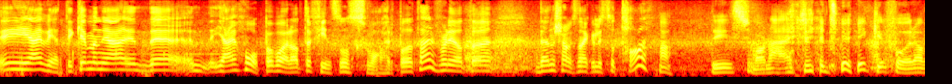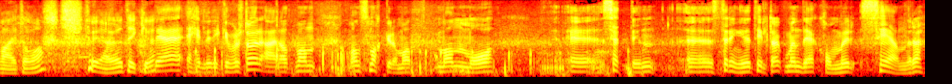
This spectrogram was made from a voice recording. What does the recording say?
Jeg vet ikke, men jeg, det, jeg håper bare at det fins noen svar på dette her. fordi at eh, den sjansen har jeg ikke lyst til å ta. Ja, de svarene her du ikke får av meg, Thomas. For jeg vet ikke. Det jeg heller ikke forstår, er at man, man snakker om at man må eh, sette inn eh, strengere tiltak, men det kommer senere.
